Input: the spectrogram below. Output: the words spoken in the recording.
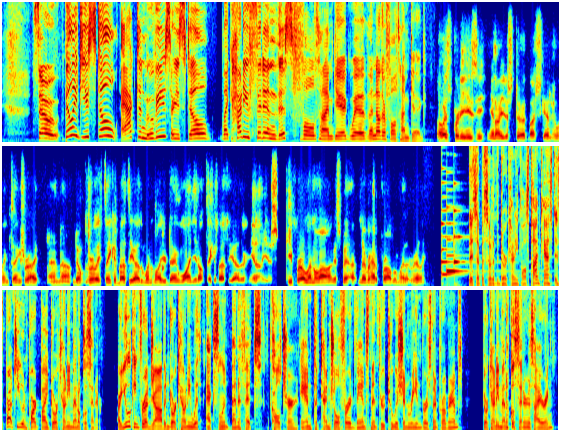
So, Billy, do you still act in movies? Are you still like how do you fit in this full-time gig with another full-time gig? Oh, it's pretty easy. You know, you just do it by scheduling things right, and uh, don't really think about the other one while you're doing one. You don't think about the other. You know, you just keep rolling along. It's been I've never had a problem with it really. This episode of the Door County Pulse podcast is brought to you in part by Door County Medical Center. Are you looking for a job in Door County with excellent benefits, culture, and potential for advancement through tuition reimbursement programs? Door County Medical Center is hiring.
